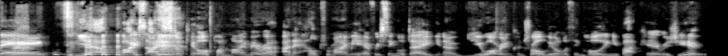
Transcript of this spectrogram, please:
Thanks. Yeah, but I, I stuck it up on my mirror, and it helped remind me every single day. You know, you are in control. The only thing holding you back here is you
